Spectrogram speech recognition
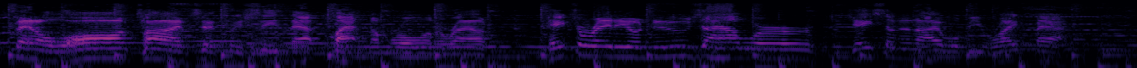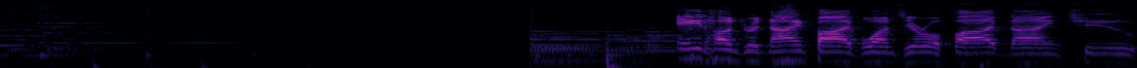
It's been a long time since we've seen that platinum rolling around. Patriot Radio News Hour. Jason and I will be right back. Eight hundred nine five one zero five nine two.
